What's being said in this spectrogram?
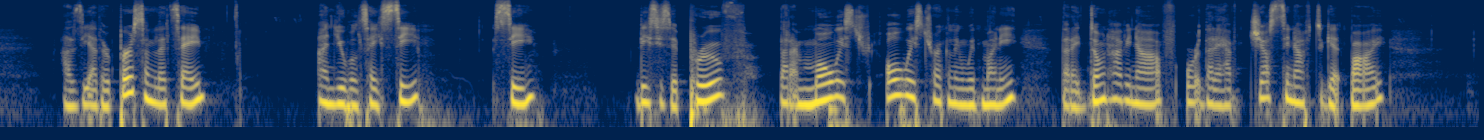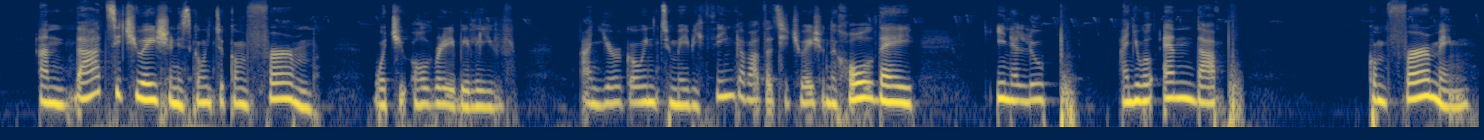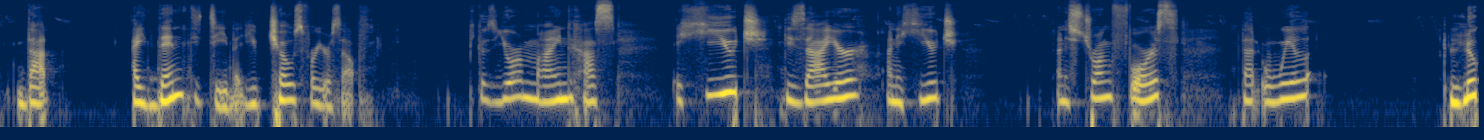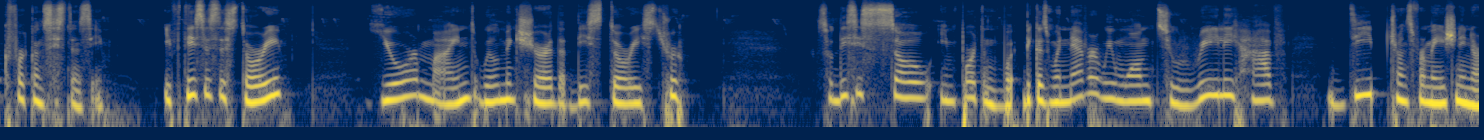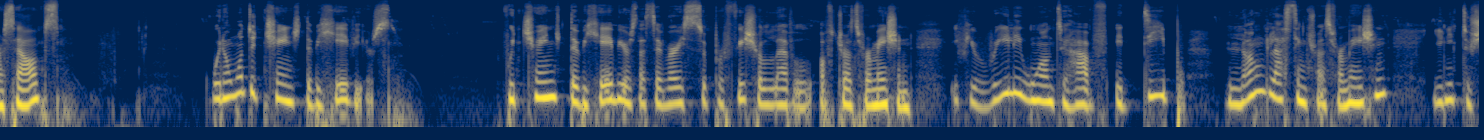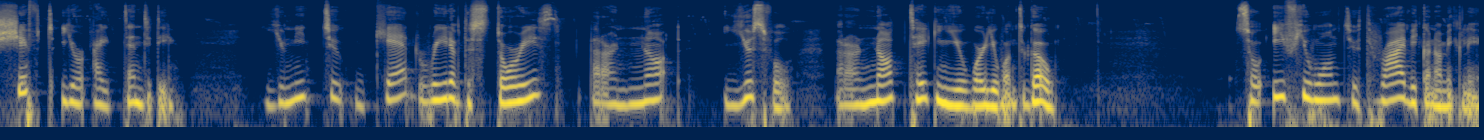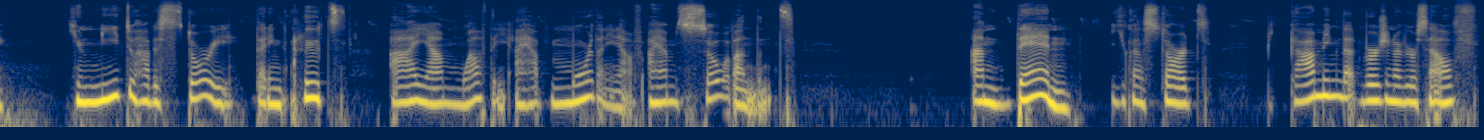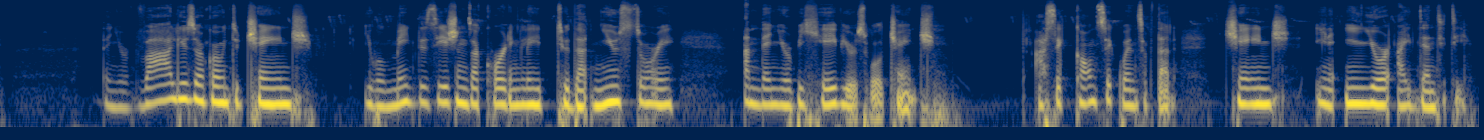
as the other person, let's say, and you will say, see, see, this is a proof that I'm always always struggling with money, that I don't have enough or that I have just enough to get by. And that situation is going to confirm what you already believe. And you're going to maybe think about that situation the whole day in a loop, and you will end up confirming that identity that you chose for yourself. Because your mind has a huge desire and a huge and a strong force that will look for consistency. If this is the story, your mind will make sure that this story is true. So, this is so important because whenever we want to really have deep transformation in ourselves, we don't want to change the behaviors. If we change the behaviors, that's a very superficial level of transformation. If you really want to have a deep, long lasting transformation, you need to shift your identity. You need to get rid of the stories that are not useful, that are not taking you where you want to go. So, if you want to thrive economically, you need to have a story that includes I am wealthy, I have more than enough, I am so abundant. And then you can start becoming that version of yourself. Then your values are going to change. You will make decisions accordingly to that new story. And then your behaviors will change as a consequence of that change in, in your identity.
